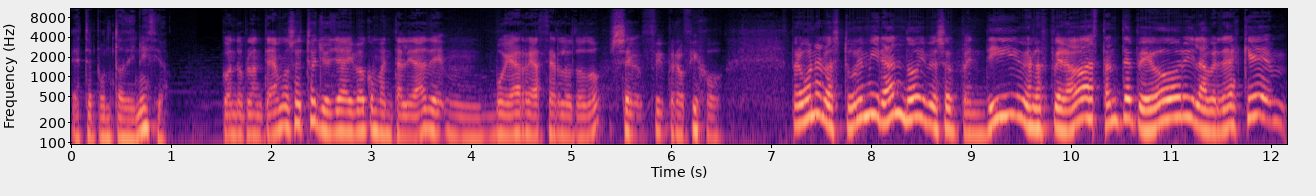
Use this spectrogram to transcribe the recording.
este punto de inicio. Cuando planteamos esto yo ya iba con mentalidad de mm, voy a rehacerlo todo, pero fijo. Pero bueno, lo estuve mirando y me sorprendí, me lo esperaba bastante peor y la verdad es que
